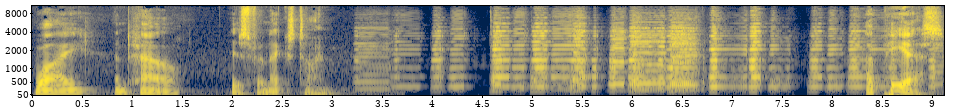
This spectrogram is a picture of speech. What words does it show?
Why and how is for next time. A PS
